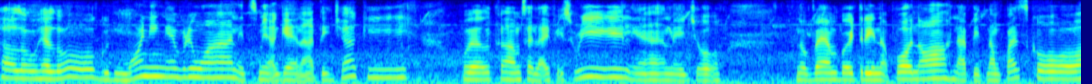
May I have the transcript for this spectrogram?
Hello, hello. Good morning everyone. It's me again, Ate Jackie. Welcome sa Life is Real. Yan, medyo November 3 na po, no? Lapit ng Pasko.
